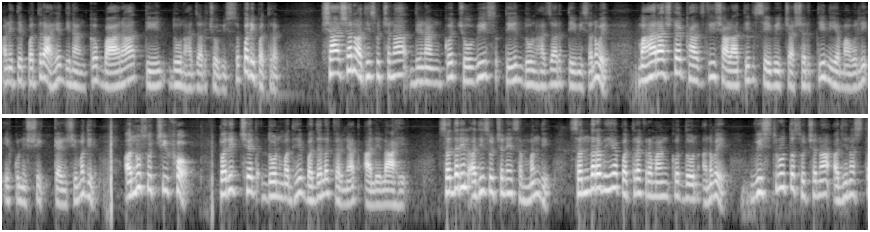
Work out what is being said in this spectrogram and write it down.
आणि ते पत्र आहे दिनांक बारा तीन दोन हजार चोवीसचं परिपत्रक. शासन अधिसूचना दिनांक चोवीस तीन दोन हजार तेवीस अन्वये महाराष्ट्र खाजगी शाळातील सेवेच्या शर्ती नियमावली एकोणीसशे एक्क्याऐंशी मधील अनुसूची फ परिच्छेद दोन मध्ये बदल करण्यात आलेला आहे. सदरील अधिसूचनेसंबंधी संदर्भीय पत्र क्रमांक दोन अन्वये विस्तृत सूचना अधीनस्थ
